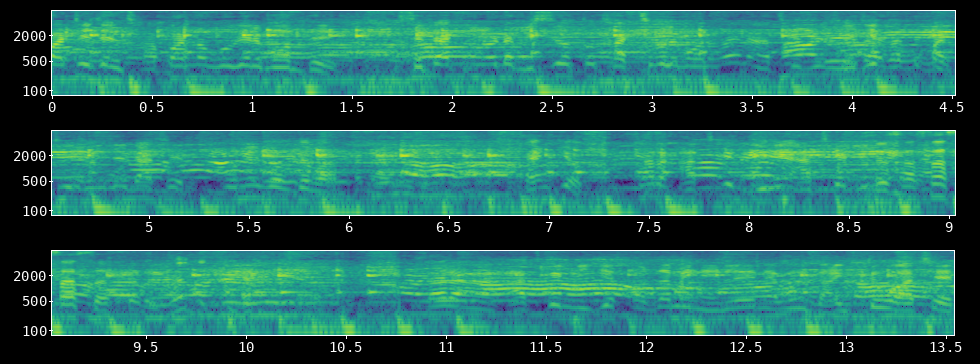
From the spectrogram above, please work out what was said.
পাঠিয়েছেন ছাপান্ন ভোগের মধ্যে সেটা কোনো একটা বিশেষত্ব থাকছে বলে মনে হয় না? আজকে নিজের নিজে হাতে পাঠিয়েছেন নিজের কাছে উনি বলতে পারবেন থ্যাংক ইউ স্যার আজকের দিনে আজকের দিনে স্যার স্যার স্যার স্যার আজকে নিজে সরদামি নিলেন এবং দায়িত্বও আছেন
